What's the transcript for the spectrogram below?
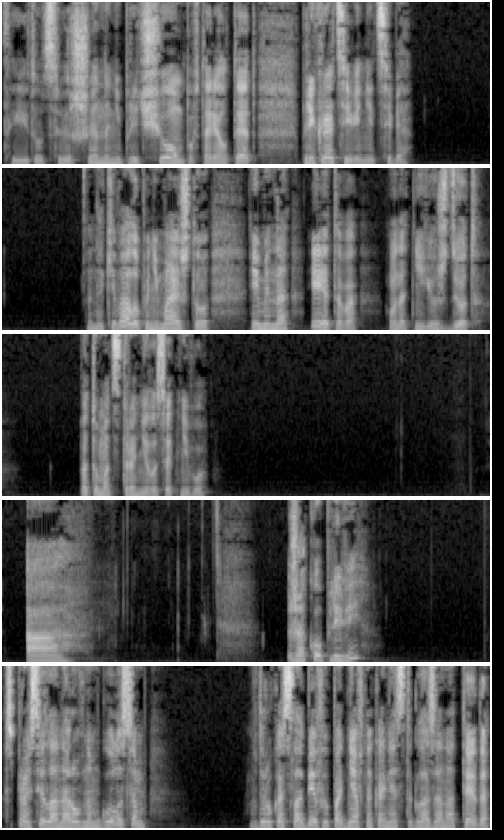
«Ты тут совершенно ни при чем», — повторял Тед. «Прекрати винить себя». Она кивала, понимая, что именно этого он от нее ждет. Потом отстранилась от него. «А Жакоб Леви?» — спросила она ровным голосом, вдруг ослабев и подняв наконец-то глаза на Теда.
